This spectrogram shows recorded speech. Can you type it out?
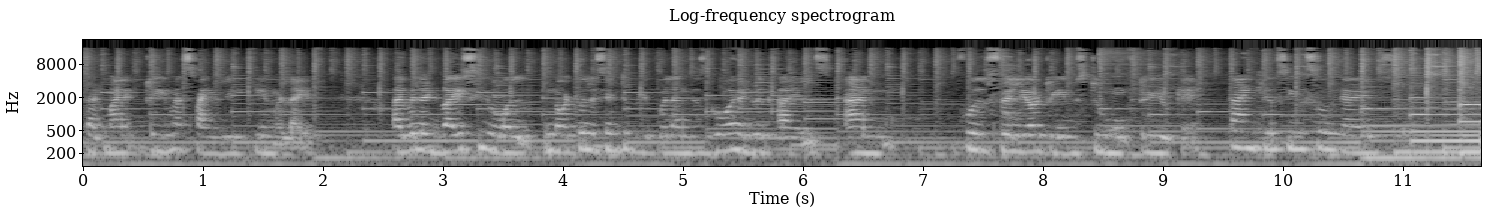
that my dream has finally came alive. I will advise you all not to listen to people and just go ahead with IELTS and fulfill your dreams to move to UK. Thank you. See you soon guys.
